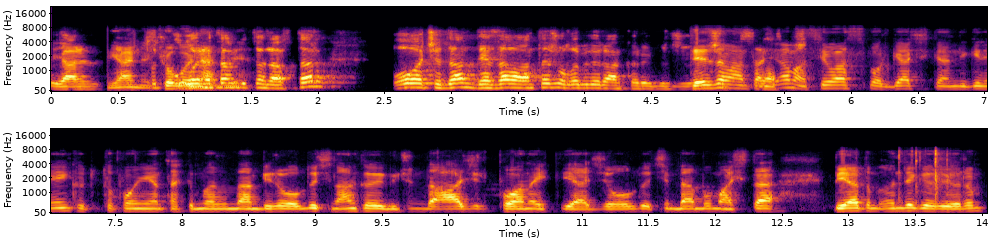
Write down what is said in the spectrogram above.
yani yani çok oynatan önemli. bir taraftar. O açıdan dezavantaj olabilir Ankara Gücü. Dezavantaj Sivas ama maçı. Sivasspor gerçekten ligin en kötü top oynayan takımlarından biri olduğu için Ankara gücünde acil puana ihtiyacı olduğu için ben bu maçta bir adım önde görüyorum.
